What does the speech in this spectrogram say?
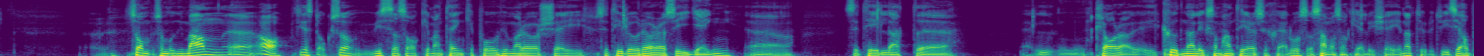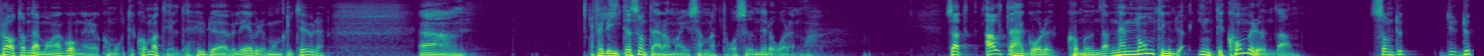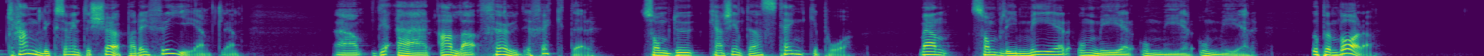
Eh, som, som ung man uh, ja, finns det också vissa saker man tänker på. Hur man rör sig, se till att röra sig i gäng. Uh, se till att uh, klara, kunna liksom hantera sig själv. Och så, samma sak gäller tjejer naturligtvis. Jag har pratat om det många gånger. och Jag kommer återkomma till det. Hur du överlever i mångkulturen. Uh, Ehm, för lite sånt där har man ju samlat på sig under åren. Så att allt det här går att komma undan. Men någonting du inte kommer undan. Som du, du, du kan liksom inte köpa dig fri egentligen. Ehm, det är alla följdeffekter. Som du kanske inte ens tänker på. Men som blir mer och mer och mer och mer uppenbara.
